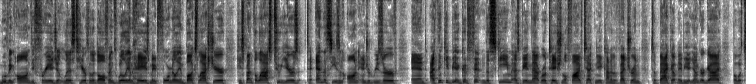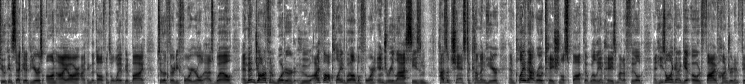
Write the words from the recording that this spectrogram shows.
Moving on the free agent list here for the Dolphins, William Hayes made 4 million bucks last year. He spent the last 2 years to end the season on injured reserve and I think he'd be a good fit in the scheme as being that rotational 5 technique, kind of a veteran to back up maybe a younger guy, but with two consecutive years on IR, I think the Dolphins will wave goodbye to the 34-year-old as well. And then Jonathan Woodard, who I thought played well before an injury last season, has a chance to come in here and play that rotational spot that William Hayes might have filled, and he's only going to get owed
